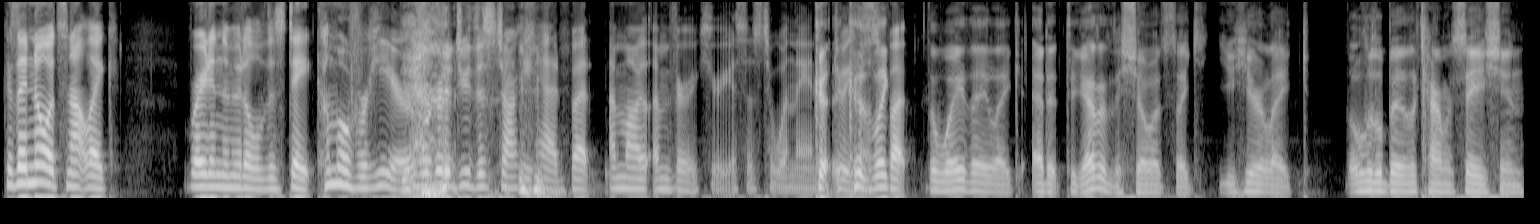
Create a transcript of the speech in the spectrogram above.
because i know it's not like right in the middle of this date come over here we're gonna do this talking head but i'm i'm very curious as to when they end up doing Because like but the way they like edit together the show, it's like you hear like a little bit of the conversation,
